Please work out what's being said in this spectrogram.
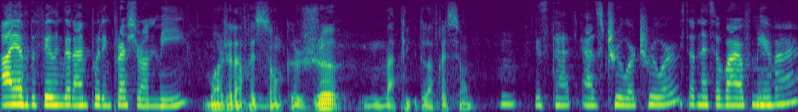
I have the feeling that I'm putting pressure on me. Moi, j'ai l'impression que je m'applique de la pression. Is that as true or truer? Is dat net zo waar of meer waar?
